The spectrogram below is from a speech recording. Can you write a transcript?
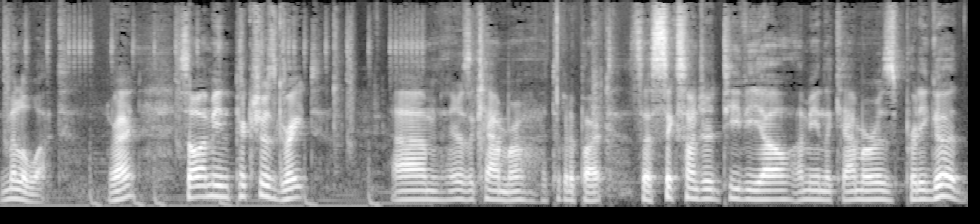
milliwatt right? So I mean pictures great. Um, here's a camera. I took it apart it's a 600 TVL. I mean, the camera is pretty good.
